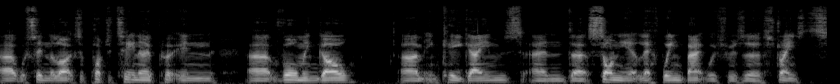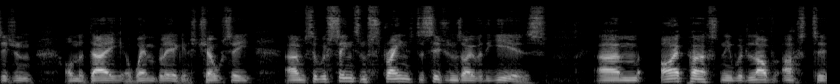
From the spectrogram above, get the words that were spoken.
Uh, we've seen the likes of Pochettino putting uh, in goal um, in key games, and uh, Sonny at left wing back, which was a strange decision on the day at Wembley against Chelsea. Um, so we've seen some strange decisions over the years. Um, I personally would love us to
